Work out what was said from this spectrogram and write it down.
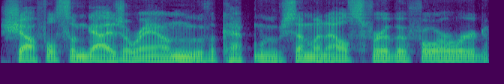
shuffle some guys around, move a, move someone else further forward.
